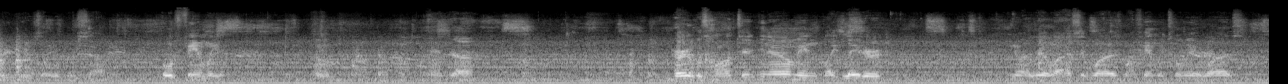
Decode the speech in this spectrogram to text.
100 years old or so, old family home, and uh, heard it was haunted. You know, I mean, like later, you know, I realized it was. My family told me it was.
